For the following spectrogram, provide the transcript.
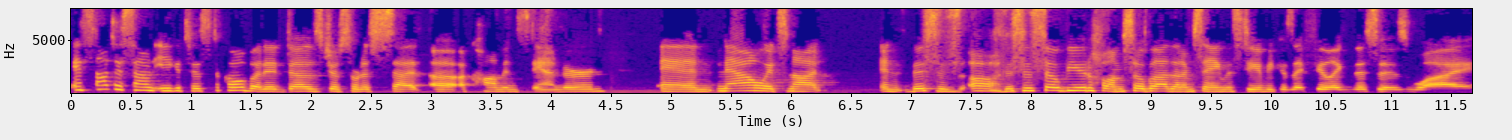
it's not to sound egotistical, but it does just sort of set a, a common standard. And now it's not. And this is oh, this is so beautiful. I'm so glad that I'm saying this to you because I feel like this is why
